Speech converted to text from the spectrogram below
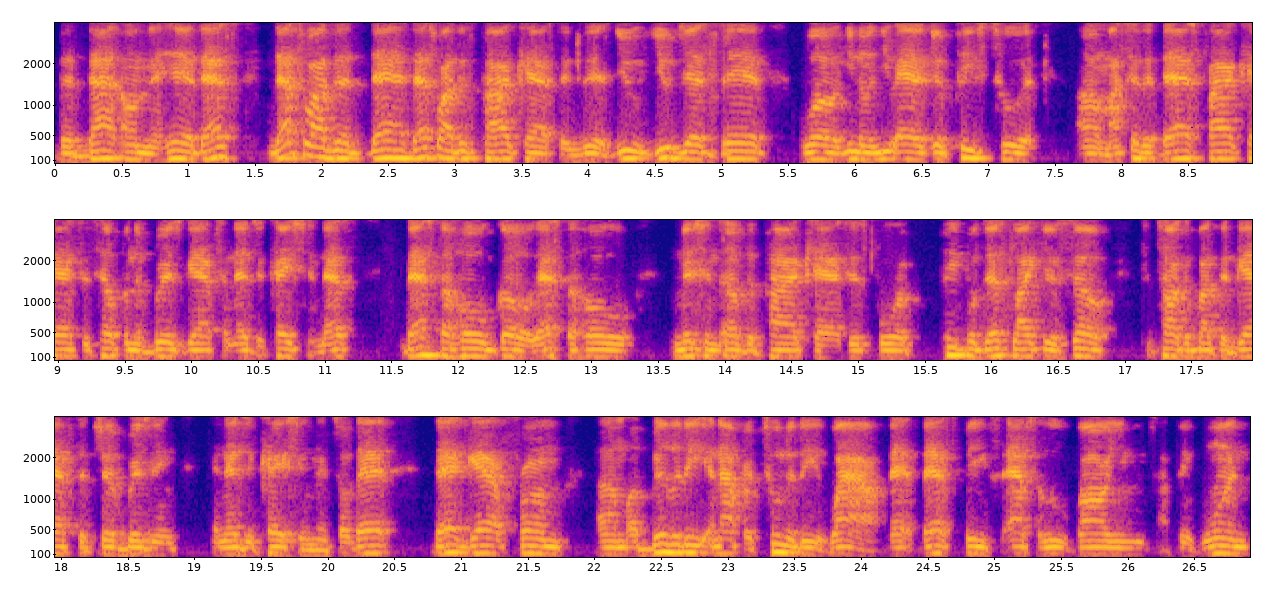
the dot on the head. That's that's why the that, that's why this podcast exists. You you just said, well, you know, you added your piece to it. Um, I said the Dash podcast is helping to bridge gaps in education. That's that's the whole goal. That's the whole mission of the podcast is for people just like yourself to talk about the gaps that you're bridging in education. And so that that gap from um, ability and opportunity, wow, that that speaks absolute volumes. I think one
